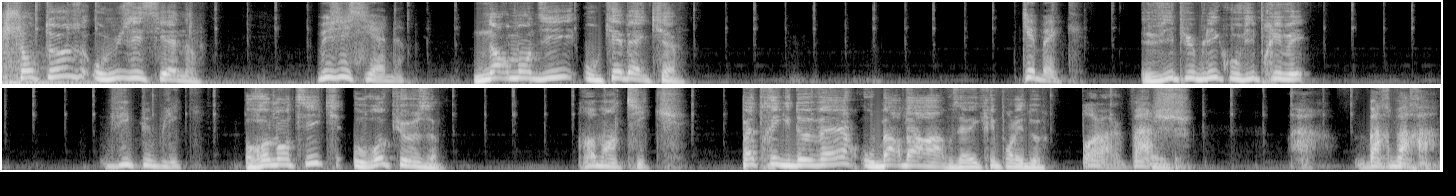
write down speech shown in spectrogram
Chanteuse ou musicienne? Musicienne. Normandie ou Québec? Québec. Vie publique ou vie privée? Vie publique. Romantique ou roqueuse? Romantique. Patrick Devers ou Barbara? Vous avez écrit pour les deux. Oh la vache. Ah, Barbara.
